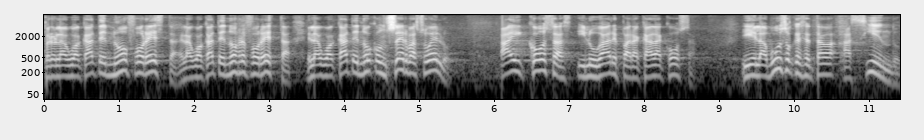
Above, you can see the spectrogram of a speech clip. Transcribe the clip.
pero el aguacate no foresta, el aguacate no reforesta, el aguacate no conserva suelo. Hay cosas y lugares para cada cosa. Y el abuso que se estaba haciendo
